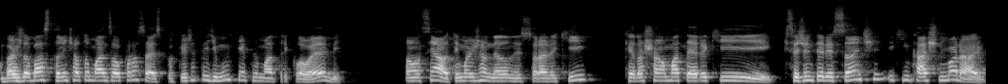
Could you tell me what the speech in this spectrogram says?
vai ajudar bastante a automatizar o processo, porque eu já perdi muito tempo no matrícula web, falando assim, ah, eu tenho uma janela nesse horário aqui, quero achar uma matéria que, que seja interessante e que encaixe no meu horário.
